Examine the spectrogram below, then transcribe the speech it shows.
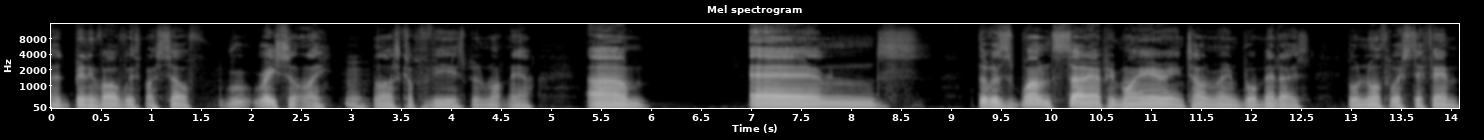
had been involved with myself recently, Hmm. the last couple of years, but not now. Um, and there was one starting up in my area in Tullamarine Broadmeadows called Northwest FM.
